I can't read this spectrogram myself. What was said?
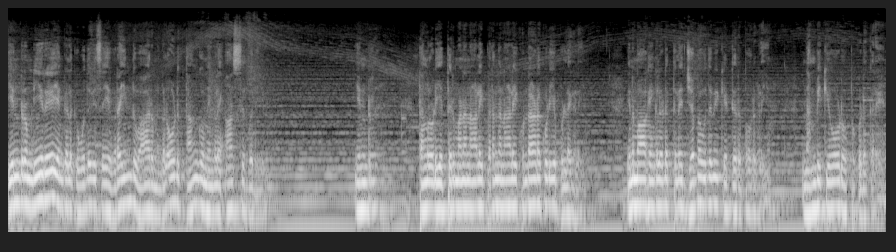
இன்றும் நீரே எங்களுக்கு உதவி செய்ய விரைந்து வாரும் எங்களோடு தங்கும் எங்களை ஆசிர்வதியும். இன்று தங்களுடைய திருமண நாளை பிறந்த நாளை கொண்டாடக்கூடிய பிள்ளைகளை இனமாக எங்களிடத்தில் ஜெப உதவி கேட்டிருப்பவர்களையும் நம்பிக்கையோடு ஒப்புக் கொடுக்கிறேன்.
